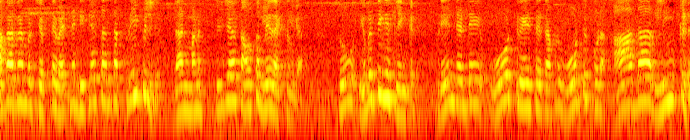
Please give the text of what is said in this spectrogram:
ఆధార్ నెంబర్ చెప్తే వెంటనే డీటెయిల్స్ అంతా ప్రీఫిల్డ్ దాన్ని మనం ఫిల్ చేయాల్సిన అవసరం లేదు యాక్చువల్గా సో ఎవ్రీథింగ్ ఇస్ లింక్డ్ ఇప్పుడు ఏంటంటే ఓటు వేసేటప్పుడు ఓటుకు కూడా ఆధార్ లింక్డ్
